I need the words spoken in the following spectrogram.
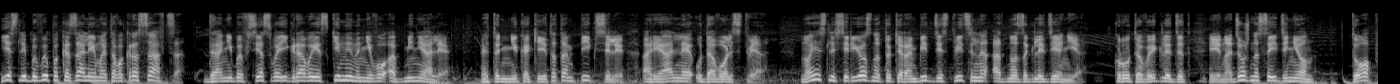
если бы вы показали им этого красавца. Да они бы все свои игровые скины на него обменяли. Это не какие-то там пиксели, а реальное удовольствие. Но если серьезно, то керамбит действительно одно загляденье. Круто выглядит и надежно соединен. Топ!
